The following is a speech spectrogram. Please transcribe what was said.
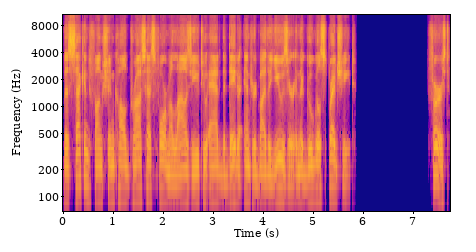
The second function called Process Form allows you to add the data entered by the user in the Google spreadsheet. First,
